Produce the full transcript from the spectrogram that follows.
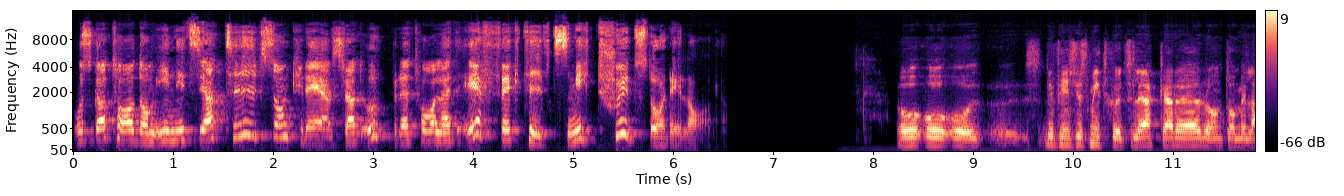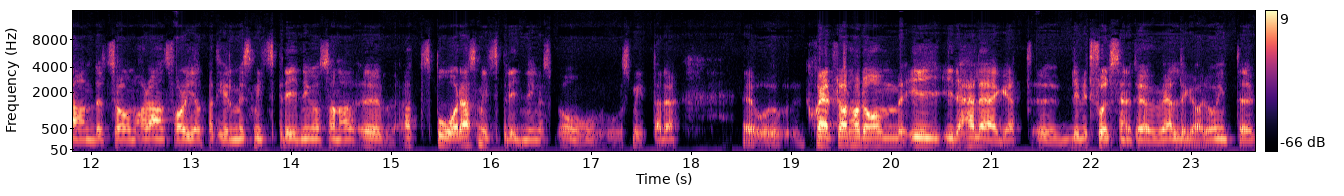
och ska ta de initiativ som krävs för att upprätthålla ett effektivt smittskydd, står det i lagen. Och, och, och, det finns ju smittskyddsläkare runt om i landet som har ansvar att hjälpa till med smittspridning och sådana, eh, att spåra smittspridning och, och smittade. Eh, självklart har de i, i det här läget eh, blivit fullständigt överväldigade och inte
